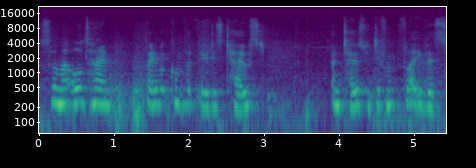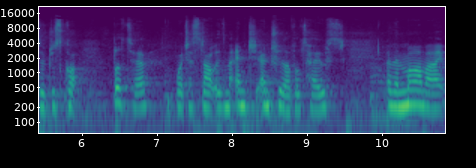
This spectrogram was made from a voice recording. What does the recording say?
So my all-time favourite comfort food is toast and toast with different flavours. So I've just got butter, which I start with my entry, entry level toast, and then Marmite,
